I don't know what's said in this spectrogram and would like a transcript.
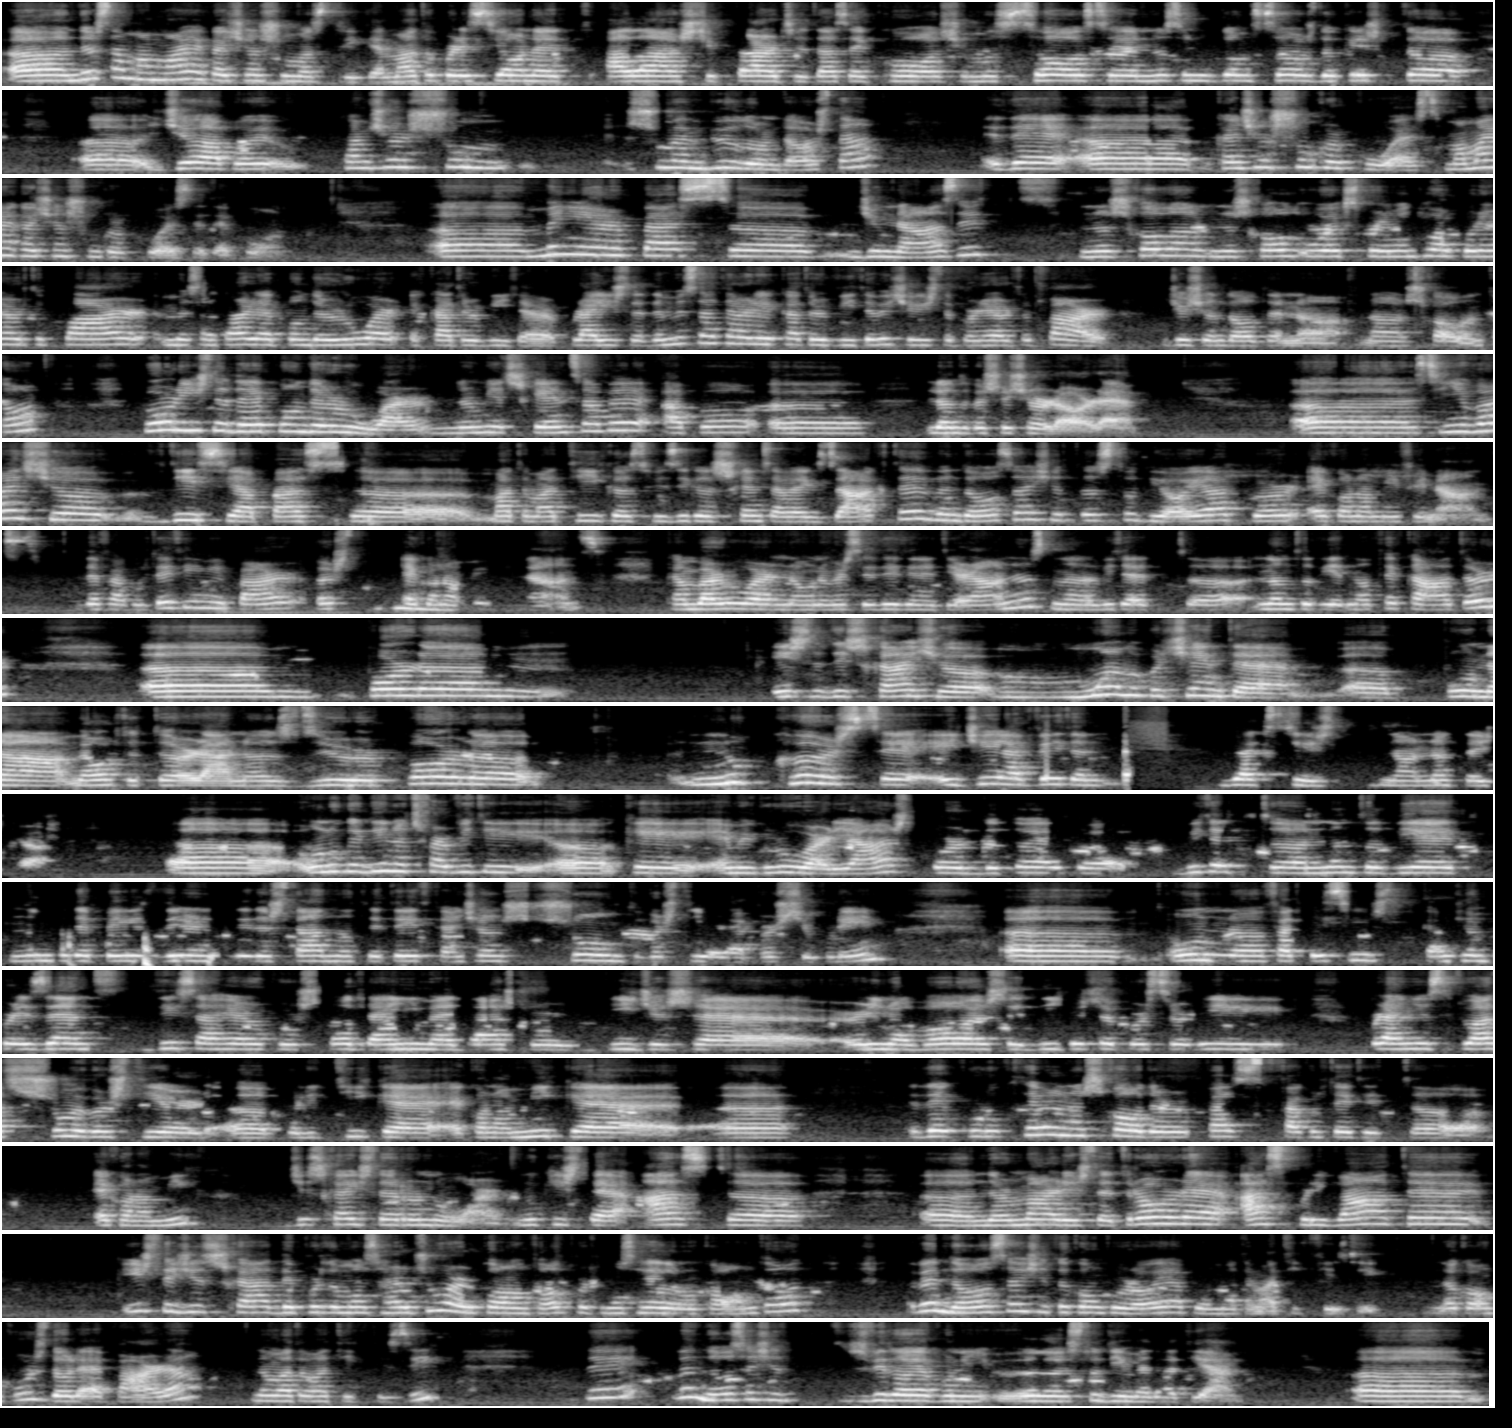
Ë, uh, ndërsa mamaja ka qenë shumë strikte, me ato presionet alla shqiptarçe të asaj kohe që mëso se nëse nuk do mësosh do kesh këtë gjë apo kam qenë shumë shumë e mbyllur ndoshta dhe uh, kanë qenë shumë kërkues. Mamaja ka qenë shumë kërkuese tek unë. Uh, menjëherë pas uh, gjimnazit, në shkollën në shkollë u eksperimentua për herë të parë mesatarja e ponderuar e 4 viteve. Pra ishte edhe mesatarja e 4 viteve që ishte për herë të parë gjë që ndodhte në në shkollën tonë, por ishte edhe e ponderuar ndërmjet shkencave apo uh, lëndëve shoqërore. Uh, si një vajzë që vdisja pas uh, matematikës, fizikës, shkencave eksakte, vendosa që të studioja për ekonomi financë. Dhe fakulteti im i parë është mm. ekonomi financë. Kam mbaruar në Universitetin e Tiranës në vitet uh, 90-94, uh, por uh, ishte diçka që mua më pëlqente uh, puna me orë të tëra në zyrë, por uh, nuk është se e gjeja veten ekzaktësisht në në këtë gjë. Ë uh, unë nuk e di në çfarë viti uh, ke emigruar jashtë, por doja të thoja që vitet 90, 95 deri në 97, 98 kanë qenë shumë të vështira për Shqipërinë. Ë uh, unë faktikisht kam qenë prezent disa herë kur Shkodra ime e dashur digjeshe, rinovoheshe, digjeshe përsëri pra një situatë shumë e vështirë politike, ekonomike dhe kur u ktheva në Shkodër pas fakultetit ekonomik, gjithçka ishte rrënuar, nuk ishte as ndërmarrje shtetërore, as private, ishte gjithçka dhe për të mos harxhuar kohën kot, për të mos hedhur kohën kot, vendosa që të konkurroja për matematikë fizikë. në konkurs dola e para në matematikë fizikë dhe vendosa që të zhvilloja studimet atje. Ë uh,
